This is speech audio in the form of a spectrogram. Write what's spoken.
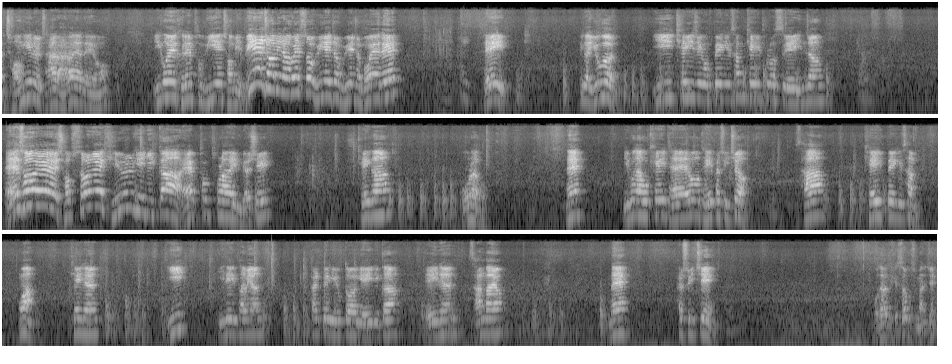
정의를 잘 알아야 돼요. 이거의 그래프 위의 점이 위의 점이라고 했어. 위의 점, 위의 점 뭐 해야 돼? 대입. 그러니까 6은 2k 제곱 빼기 3k 플러스 a 인정. 에서의 접선의 기울기니까 f 프라임 몇이? k가 5라고. 네? 미분하고 k대로 대입할 수 있죠? 4 k 빼기 3와 k는 2 2 대입하면 8 빼기 6 더하기 a니까 a는 4인가요? 네. 할 수 있지. 못 알아듣겠어? 무슨 말이지?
